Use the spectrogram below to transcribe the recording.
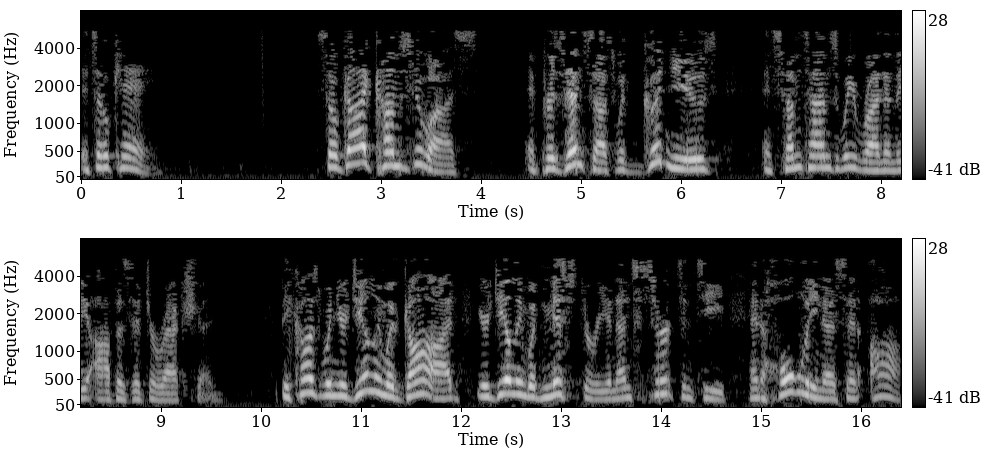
It's okay." So God comes to us and presents us with good news, and sometimes we run in the opposite direction. Because when you're dealing with God, you're dealing with mystery and uncertainty and holiness and awe.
